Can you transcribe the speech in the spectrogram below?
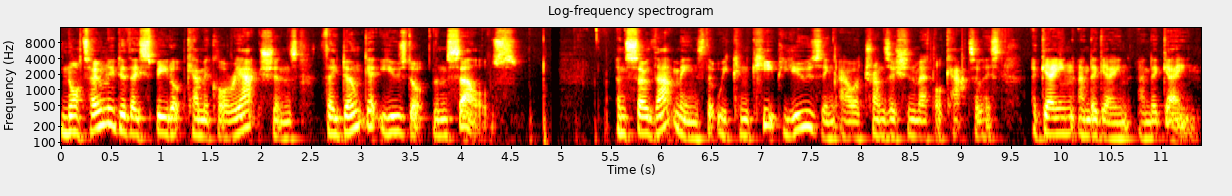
Not only do they speed up chemical reactions, they don't get used up themselves. And so that means that we can keep using our transition metal catalyst again and again and again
